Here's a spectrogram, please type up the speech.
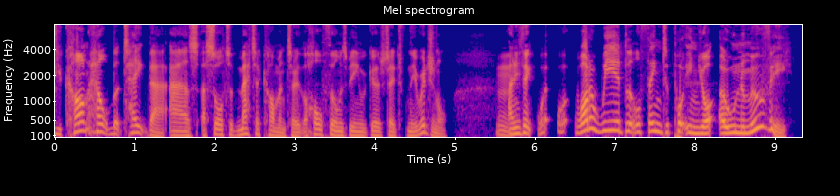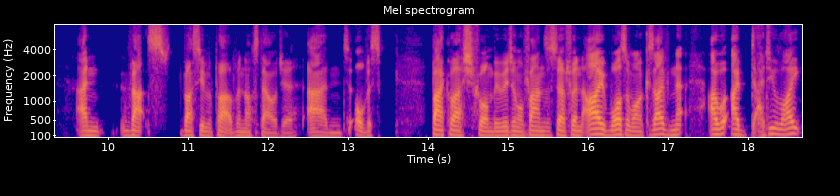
you can't help but take that as a sort of meta commentary. that The whole film is being regurgitated from the original, Hmm. and you think, what, what a weird little thing to put in your own movie. and that's that's the other part of the nostalgia and all this backlash from the original fans and stuff. And I wasn't one because I've ne- I, w- I I do like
